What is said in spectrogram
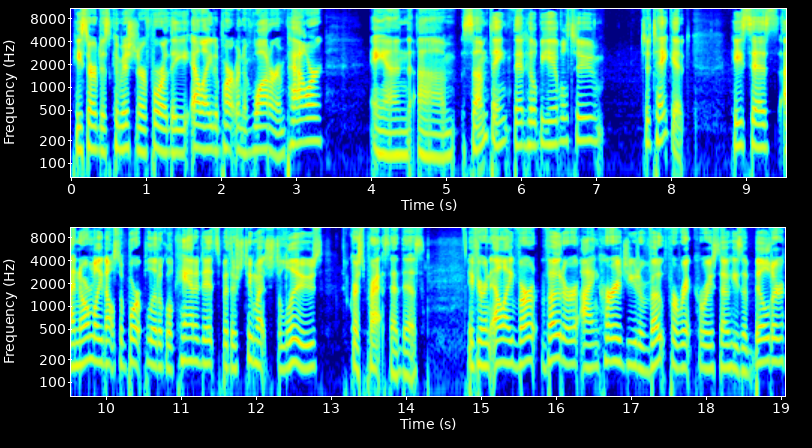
He served as commissioner for the LA Department of Water and Power, and um, some think that he'll be able to to take it. He says, "I normally don't support political candidates, but there's too much to lose." Chris Pratt said this. If you're an LA ver- voter, I encourage you to vote for Rick Caruso. He's a builder.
